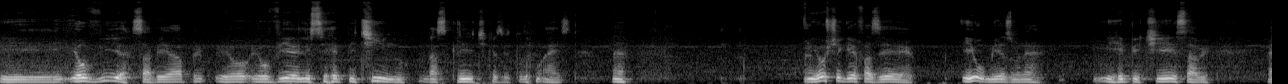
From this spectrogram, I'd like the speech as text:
e eu via, sabe, eu, eu via ele se repetindo nas críticas e tudo mais, né? Eu cheguei a fazer, eu mesmo, né, me repetir, sabe, é,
